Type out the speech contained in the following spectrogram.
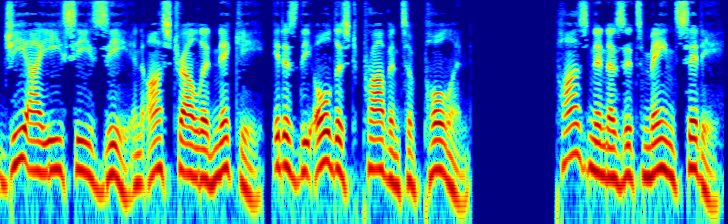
Giecz and Ostrołędniki, it is the oldest province of Poland. Poznan is its main city.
